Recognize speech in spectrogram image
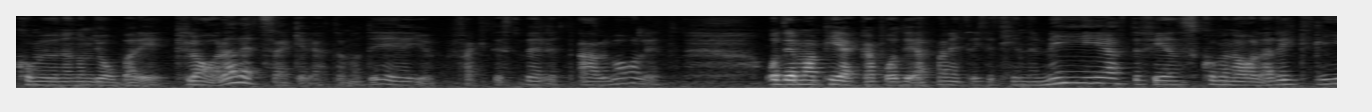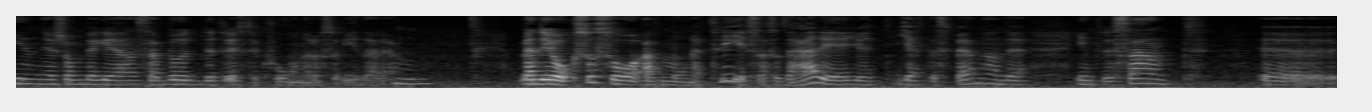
kommunen de jobbar i klarar rättssäkerheten och det är ju faktiskt väldigt allvarligt. Och det man pekar på det är att man inte riktigt hinner med, att det finns kommunala riktlinjer som begränsar budgetrestriktioner och så vidare. Mm. Men det är också så att många trivs. Alltså det här är ju ett jättespännande, intressant eh,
